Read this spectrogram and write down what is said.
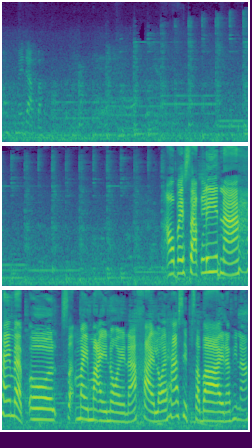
เอ้าไม่ดับอะเอาไปซักรีดนะ ให้แบบเออสใหม่ๆหน่อยนะ ขาย 150 สบายนะพี่นะ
